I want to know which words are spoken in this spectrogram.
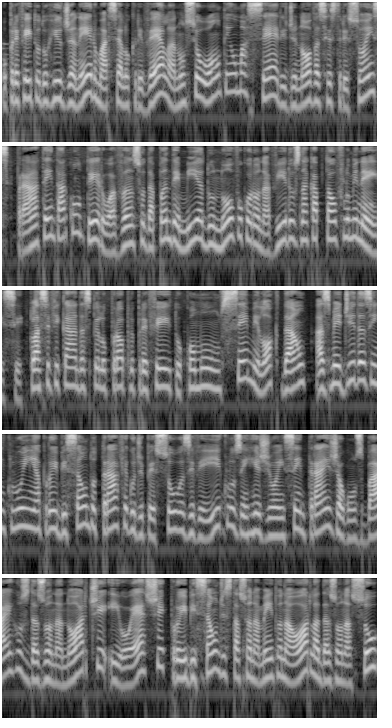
O prefeito do Rio de Janeiro, Marcelo Crivella, anunciou ontem uma série de novas restrições para tentar conter o avanço da pandemia do novo coronavírus na capital fluminense. Classificadas pelo próprio prefeito como um semi-lockdown, as medidas incluem a proibição do tráfego de pessoas e veículos em regiões centrais de alguns bairros da Zona Norte e Oeste, proibição de estacionamento na orla da Zona Sul,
